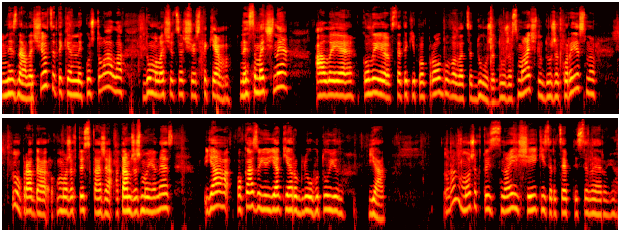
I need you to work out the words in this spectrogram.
не знала, що це таке, не куштувала. Думала, що це щось таке несмачне. Але коли все-таки попробувала, це дуже-дуже смачно, дуже корисно. Ну, правда, може хтось скаже, а там же ж майонез. Я показую, як я роблю, готую я. А може хтось знає ще якісь рецепти з селерою.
